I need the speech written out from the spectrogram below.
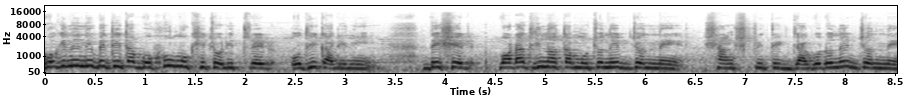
ভগিনী নিবেদিতা বহুমুখী চরিত্রের অধিকারিণী। দেশের পরাধীনতা মোচনের জন্যে, সাংস্কৃতিক জাগরণের জন্যে,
